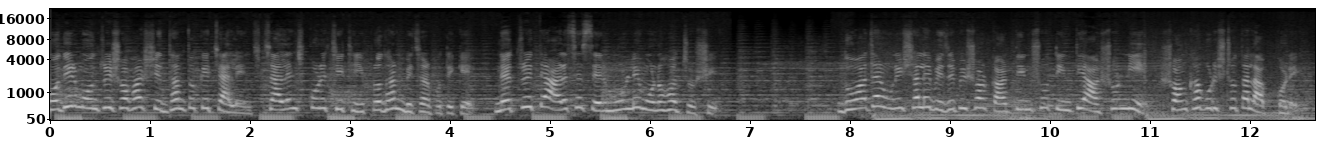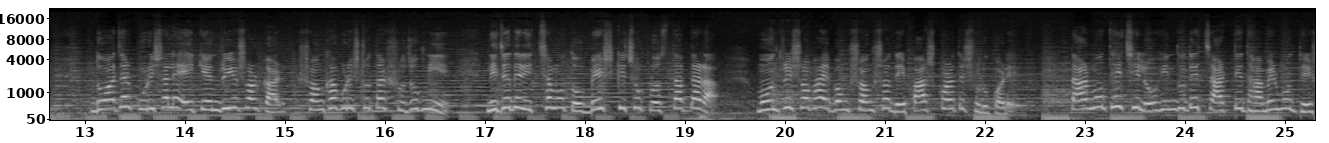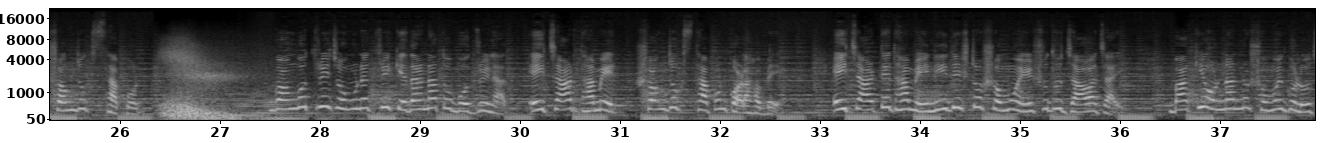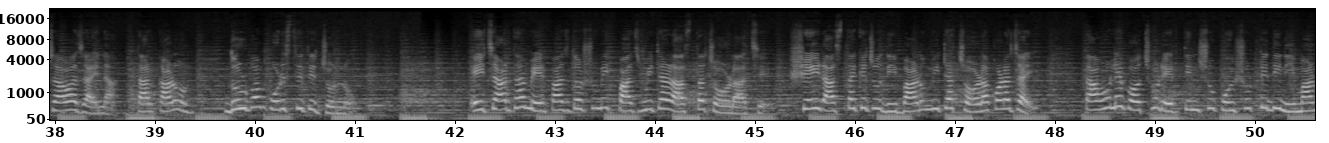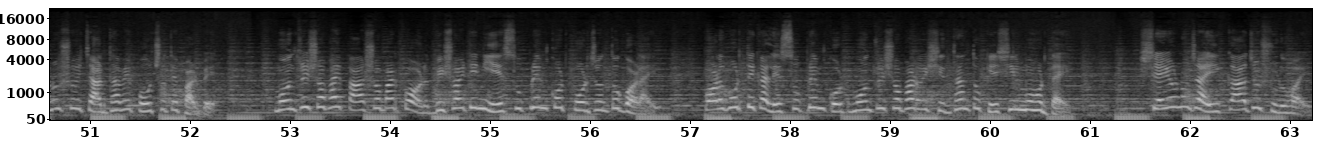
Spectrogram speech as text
মোদীর মন্ত্রিসভার সিদ্ধান্তকে চ্যালেঞ্জ চ্যালেঞ্জ করে চিঠি প্রধান বিচারপতিকে। নেতৃত্বে আরএসএস এর মুরলী মনোহর যোশী। দু হাজার উনিশ সালে বিজেপি সরকার তিনশো তিনটি আসন নিয়ে সংখ্যাগরিষ্ঠতা লাভ করে। দু হাজার কুড়ি সালে এই কেন্দ্রীয় সরকার সংখ্যাগরিষ্ঠতার সুযোগ নিয়ে নিজেদের ইচ্ছামতো বেশ কিছু প্রস্তাব দ্বারা মন্ত্রিসভা এবং সংসদে পাশ করাতে শুরু করে। তার মধ্যেই ছিল হিন্দুদের চারটি ধামের মধ্যে সংযোগ স্থাপন। গঙ্গোত্রী, যমুনেত্রী, কেদারনাথ ও বদ্রীনাথ এই চার ধামের সংযোগ স্থাপন করা হবে। এই চারটে ধামে নির্দিষ্ট সময়ে শুধু যাওয়া যায়, বাকি অন্যান্য সময়গুলো যাওয়া যায় না, তার কারণ দুর্গম পরিস্থিতির জন্য। এই চার ধামের পাঁচ দশমিক পাঁচ মিটার রাস্তা চওড়া আছে। সেই রাস্তাকে যদি বারো মিটার চওড়া করা যায়, তাহলে বছরের তিনশো পঁয়ষট্টি দিনই মানুষ ওই চারধামে পৌঁছতে পারবে। মন্ত্রিসভায় পাশ হবার পর বিষয়টি নিয়ে সুপ্রিম কোর্ট পর্যন্ত গড়ায়। পরবর্তীকালে সুপ্রিম কোর্ট মন্ত্রিসভার ওই সিদ্ধান্তকে শিলমোহর দেয়। সেই অনুযায়ী কাজও শুরু হয়।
